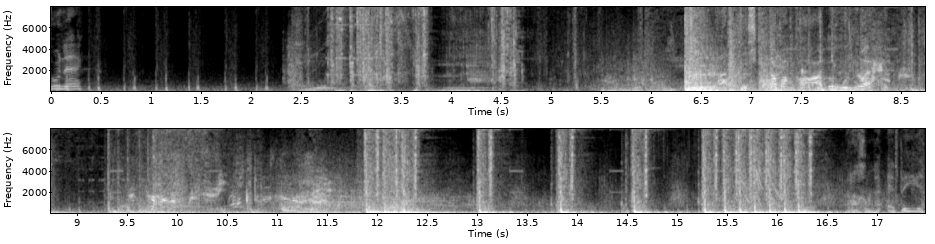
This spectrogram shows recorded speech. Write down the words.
هناك تبقى عدو واحد رغم أذية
